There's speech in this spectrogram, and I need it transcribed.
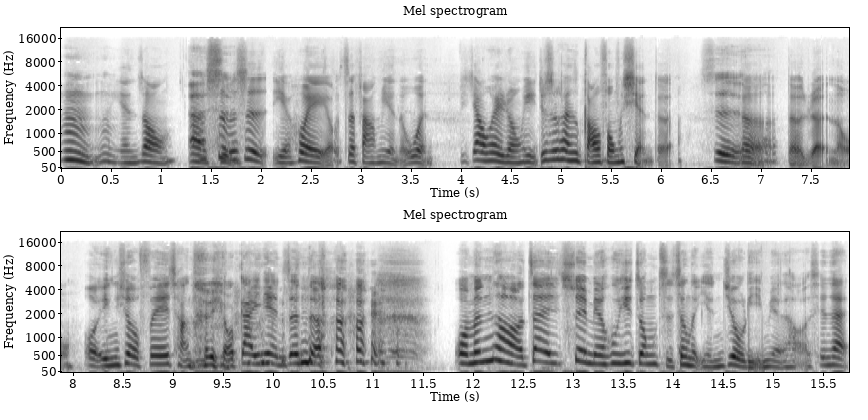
嗯嗯，很严重，呃，是不是也会有这方面的问，比较会容易，就是算是高风险的，是。的的人喽。哦，银秀非常的有概念，真的。我们哈在睡眠呼吸中止症的研究里面哈，现在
